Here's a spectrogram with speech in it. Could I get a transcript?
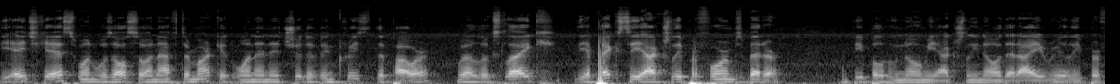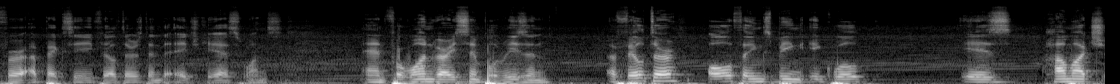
the HKS one was also an aftermarket one and it should have increased the power. Well, looks like the Apexi actually performs better. And people who know me actually know that I really prefer Apexi filters than the HKS ones. And for one very simple reason. A filter, all things being equal, is how much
